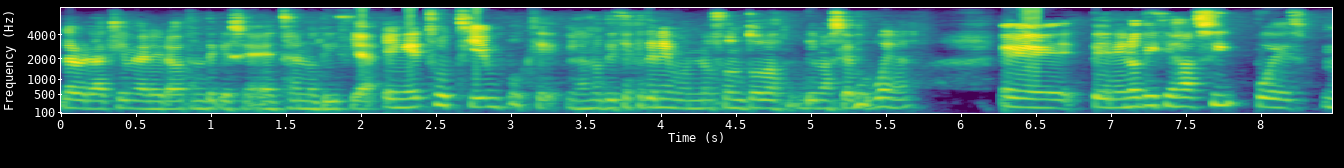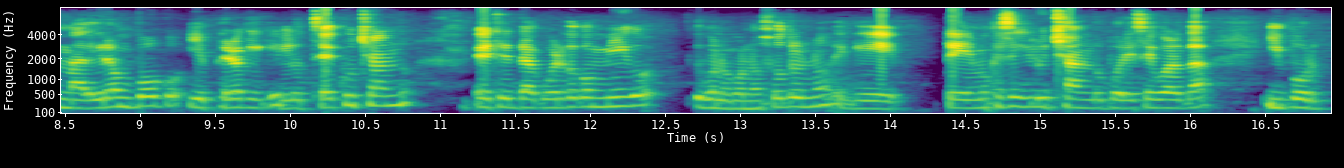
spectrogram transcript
la verdad es que me alegra bastante que sean estas noticias. En estos tiempos, que las noticias que tenemos no son todas demasiado buenas, tener noticias así, pues me alegra un poco y espero que quien lo esté escuchando esté de acuerdo conmigo, bueno, con nosotros, ¿no? De que tenemos que seguir luchando por esa igualdad y por,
